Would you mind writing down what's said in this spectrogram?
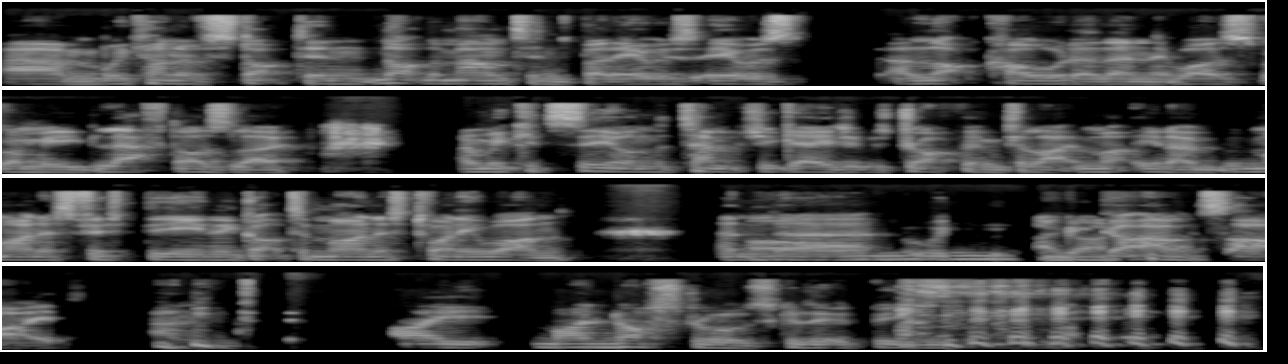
um, we kind of stopped in not the mountains, but it was it was a lot colder than it was when we left Oslo. And we could see on the temperature gauge it was dropping to like you know minus fifteen. It got to minus twenty one, and uh, Oh, we we got outside and I my nostrils because it had been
